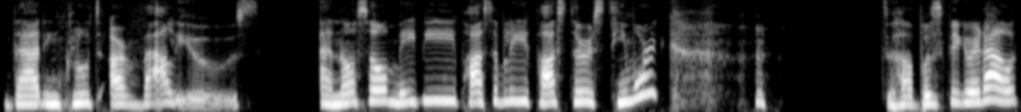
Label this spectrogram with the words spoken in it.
that includes our values, and also maybe possibly fosters teamwork? to help us figure it out,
